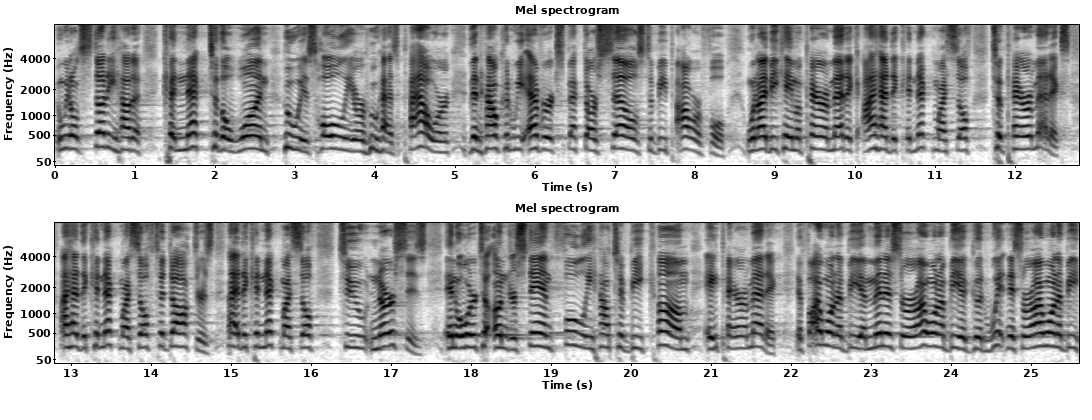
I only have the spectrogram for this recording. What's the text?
and we don't study how to connect to the one who is holy or who has power, then how could we ever expect ourselves to be powerful? When I became a paramedic, I had to connect myself to paramedics. I had to connect myself to doctors. I had to connect myself to nurses in order to understand fully how to become a paramedic. If I want to be a minister or I want to be a good witness or I want to be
